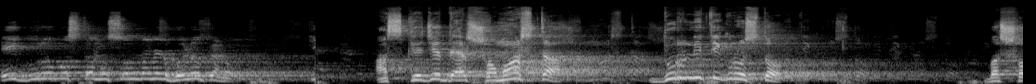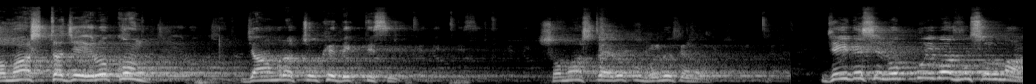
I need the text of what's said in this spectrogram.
এই দুরবস্থা মুসলমানের হলো কেন? আজকে যে দেশ সমাজটা দুর্নীতিগ্রস্ত বা সমাজটা যে এরকম যা আমরা চোখে দেখতেছি, সমাজটা এরকম হলো কেন? যেই দেশে নব্বই ভাগ মুসলমান,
